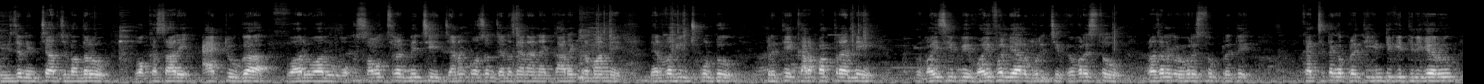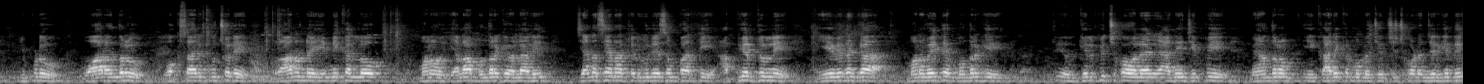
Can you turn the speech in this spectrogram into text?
డివిజన్ ఇన్ఛార్జీలందరూ ఒక్కసారి యాక్టివ్గా వారు వారు ఒక సంవత్సరం నుంచి జనం కోసం జనసేన అనే కార్యక్రమాన్ని నిర్వహించుకుంటూ ప్రతి కరపత్రాన్ని వైసీపీ వైఫల్యాల గురించి వివరిస్తూ ప్రజలకు వివరిస్తూ ప్రతి ఖచ్చితంగా ప్రతి ఇంటికి తిరిగారు. ఇప్పుడు వారందరూ ఒకసారి కూర్చొని రానున్న ఎన్నికల్లో మనం ఎలా ముందరికి వెళ్ళాలి? జనసేన తెలుగుదేశం పార్టీ అభ్యర్థుల్ని ఏ విధంగా మనమైతే ముందరికి గెలిపించుకోవాలి అని చెప్పి మేమందరం ఈ కార్యక్రమంలో చర్చించుకోవడం జరిగింది.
